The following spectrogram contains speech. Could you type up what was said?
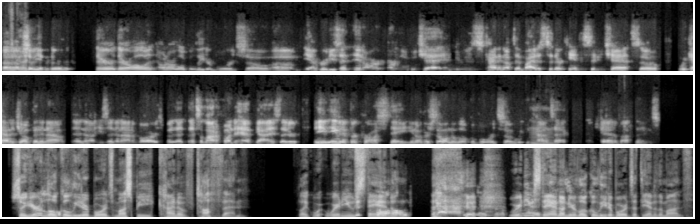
uh, so yeah, they're they're they're all on our local leaderboard. So, um, yeah, Rudy's in, in our, our local chat, and he was kind enough to invite us to their Kansas City chat. So we kind of jump in and out, and uh, he's in and out of ours. But that, that's a lot of fun to have guys that are even if they're cross state, you know, they're still on the local board, so we can Mhm. contact and chat about things. So your local leaderboards must be kind of tough then. Like wh- where do you stand on where do you stand on your local leaderboards at the end of the month?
